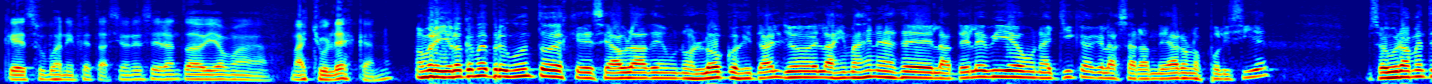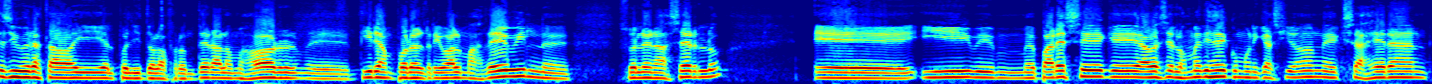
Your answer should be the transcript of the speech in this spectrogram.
que sus manifestaciones serán todavía más, más chulescas, ¿no? Hombre, yo lo que me pregunto es que se habla de unos locos y tal. Yo en las imágenes de la tele vi a una chica que la zarandearon los policías. Seguramente si hubiera estado ahí el pollito de la frontera, a lo mejor eh, tiran por el rival más débil, eh, suelen hacerlo. Eh, y me parece que a veces los medios de comunicación exageran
